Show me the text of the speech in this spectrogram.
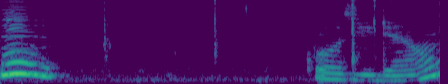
Woo. Close you down.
